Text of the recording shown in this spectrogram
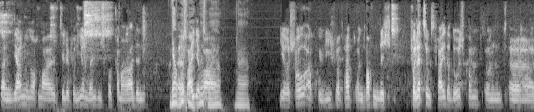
dann gerne nochmal telefonieren, wenn die Sportkameradin ja, äh, bei ihr war, ja. Ja, ja. ihre Show abgeliefert hat und hoffentlich verletzungsfrei da durchkommt. Und äh,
